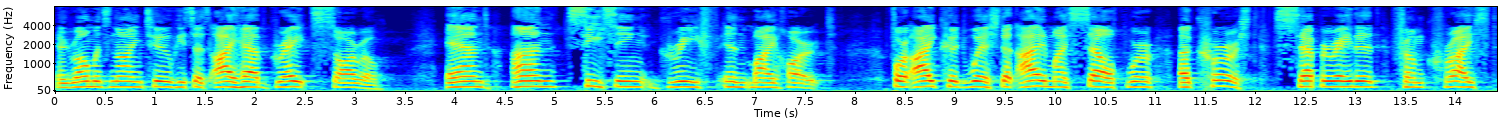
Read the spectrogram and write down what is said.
In Romans 9 2, he says, I have great sorrow and unceasing grief in my heart for I could wish that I myself were accursed, separated from Christ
